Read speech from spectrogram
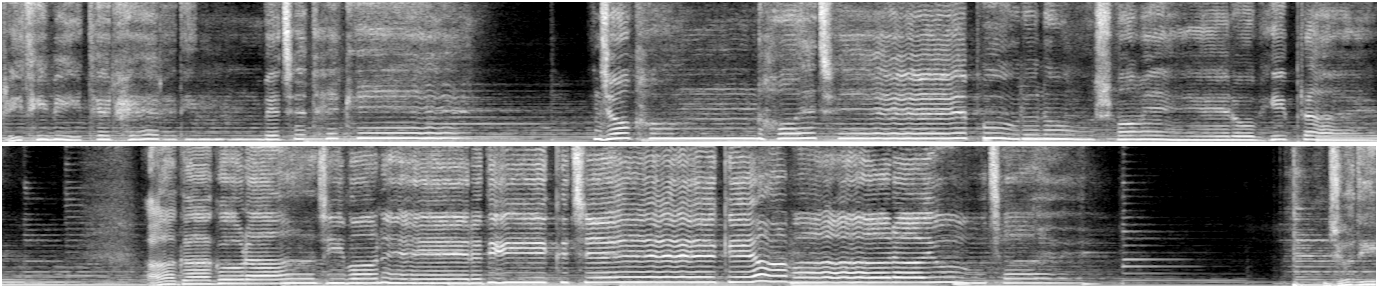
পৃথিবীতে ঢের দিন বেঁচে থেকে যখন হয়েছে পূর্ণ সময়ের অভিপ্রায়, আগাগোড়া জীবনের দিক চেয়ে কে আমার আয়ু চায়। যদিও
